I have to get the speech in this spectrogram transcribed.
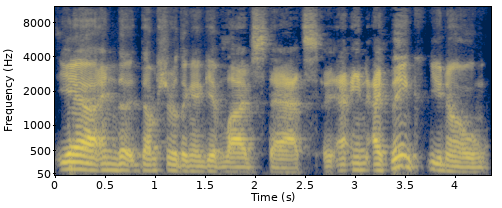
Yeah, and the, I'm sure they're going to give live stats. I mean, I think you know,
